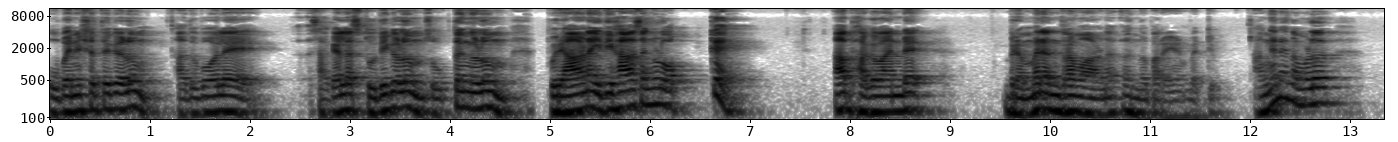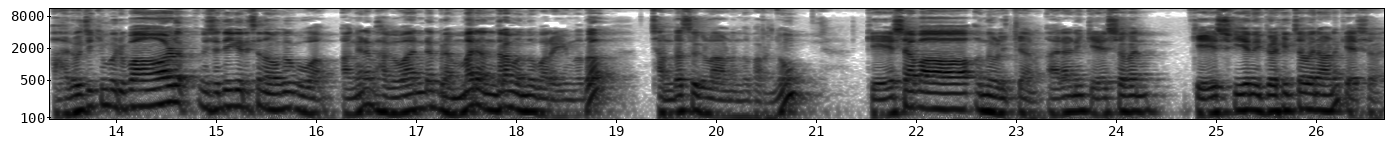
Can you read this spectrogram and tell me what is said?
ഉപനിഷത്തുകളും അതുപോലെ സകല സ്തുതികളും സൂക്തങ്ങളും പുരാണ ഇതിഹാസങ്ങളും ഒക്കെ ആ ഭഗവാന്റെ ബ്രഹ്മരന്ധ്രമാണ് എന്ന് പറയാൻ പറ്റും. അങ്ങനെ നമ്മൾ ആലോചിക്കുമ്പോൾ ഒരുപാട് വിശദീകരിച്ച് നമുക്ക് പോവാം. അങ്ങനെ ഭഗവാന്റെ ബ്രഹ്മരന്ധ്രം എന്ന് പറയുന്നത് ഛന്ദസ്സുകളാണെന്ന് പറഞ്ഞു. കേശവ എന്ന് വിളിക്കുകയാണ് ആരാണ് ഈ കേശവൻ? കേശിയെ നിഗ്രഹിച്ചവനാണ് കേശവൻ.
